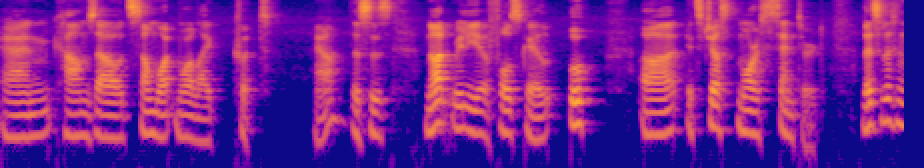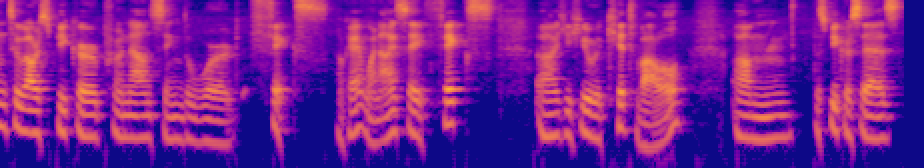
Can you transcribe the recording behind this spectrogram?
and comes out somewhat more like kut. Yeah, this is not really a full-scale u. Uh, it's just more centered. Let's listen to our speaker pronouncing the word fix. Okay, when I say fix, uh, you hear a kit vowel. Um, the speaker says,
